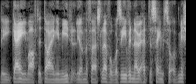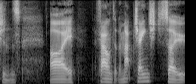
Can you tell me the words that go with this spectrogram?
the game after dying immediately on the first level was even though it had the same sort of missions, I found that the map changed. So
